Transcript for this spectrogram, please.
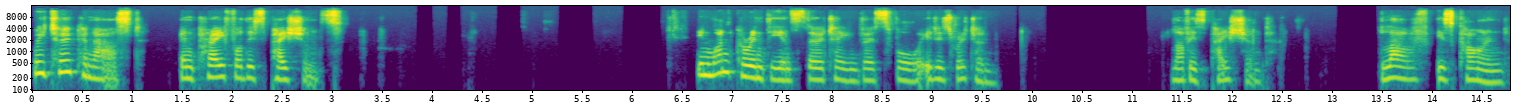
We too can ask and pray for this patience. In 1 Corinthians 13, verse 4, it is written Love is patient, love is kind,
